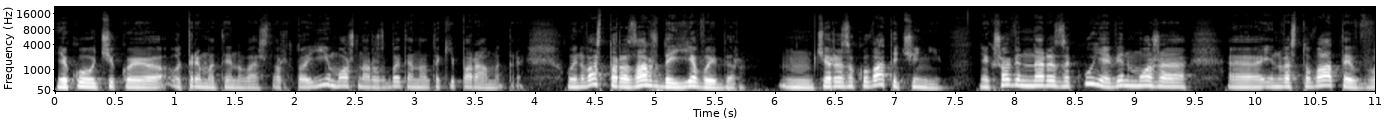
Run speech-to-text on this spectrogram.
яку очікує отримати інвестор, то її можна розбити на такі параметри. У інвестора завжди є вибір, чи ризикувати, чи ні. Якщо він не ризикує, він може е, інвестувати в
